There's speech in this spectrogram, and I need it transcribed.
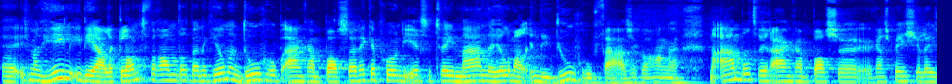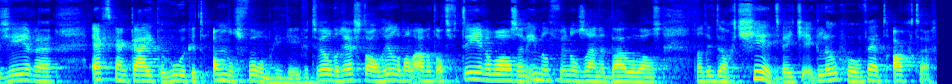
uh, is mijn hele ideale klant veranderd. Ben ik heel mijn doelgroep aan gaan passen. En ik heb gewoon die eerste twee maanden helemaal in die doelgroepfase gehangen. Mijn aanbod weer aan gaan passen, gaan specialiseren. Echt gaan kijken hoe ik het anders vorm ging geven. Terwijl de rest al helemaal aan het adverteren was en e-mailfunnels aan het bouwen was. Dat ik dacht, shit, weet je, ik loop gewoon vet achter.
